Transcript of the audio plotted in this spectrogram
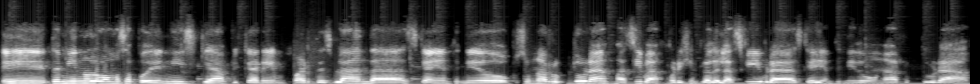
Eh, también no lo vamos a poder ni siquiera aplicar en partes blandas, que hayan tenido pues, una ruptura masiva, por ejemplo, de las fibras, que hayan tenido una ruptura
